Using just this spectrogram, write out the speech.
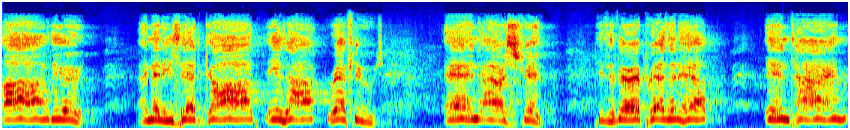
of the earth. And then he said, God is our refuge and our strength He's a very present help in time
